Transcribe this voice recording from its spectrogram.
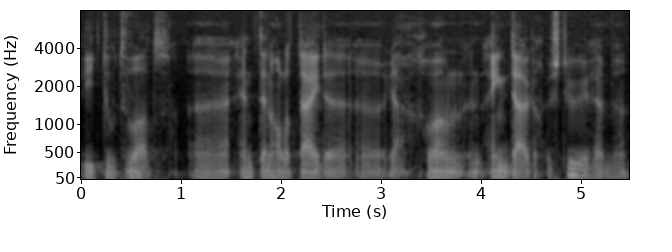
Wie doet wat. eh, en ten alle tijden eh, ja, gewoon een eenduidig bestuur hebben.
